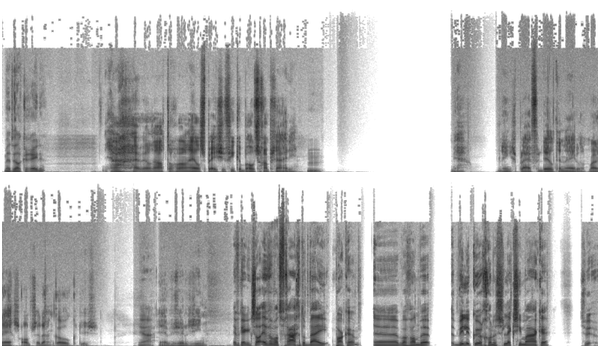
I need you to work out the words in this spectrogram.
Met welke reden? Ja, hij wilde had toch wel een heel specifieke boodschap, zei hij. Hm. Ja, links blijft verdeeld in Nederland, maar rechts, godzijdank ook. Dus Ja. ja, we zullen zien. Even kijken, ik zal even wat vragen erbij pakken. eh, waarvan we willekeurig gewoon een selectie maken. Dus we-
